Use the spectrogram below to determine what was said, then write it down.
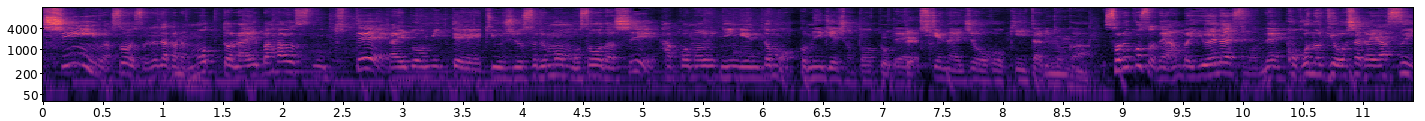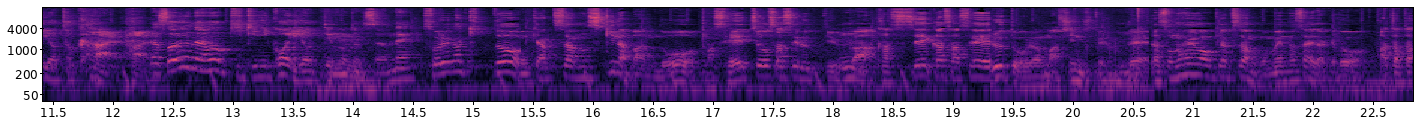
シーンはそうですよね。だからもっとライブハウスに来てライブを見て吸収するもんもそうだし箱の人間ともコミュニケーション取ってて。聞けない情報を聞いたりとか、それこそねあんま言えないですもんね。ここの業者が安いよとか,、はいはい。だからそういうのを聞きに来いよっていうことですよね、それがきっとお客さんの好きなバンドを、まあ、成長させるっていうか、活性化させると俺はまあ信じてるんで、その辺はお客さんごめんなさいだけど温か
